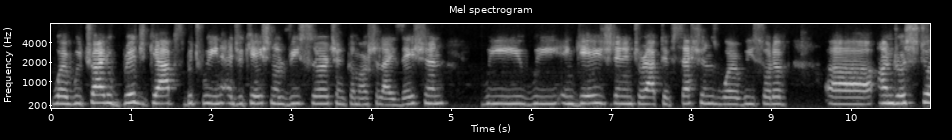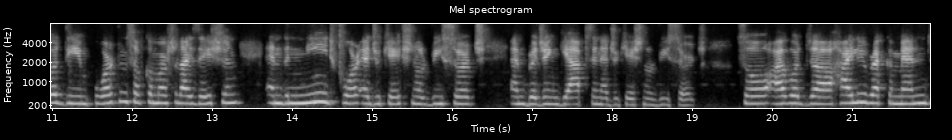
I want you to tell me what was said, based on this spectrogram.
where we try to bridge gaps between educational research and commercialization. We, we engaged in interactive sessions where we sort of uh, understood the importance of commercialization and the need for educational research and bridging gaps in educational research. So I would uh, highly recommend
